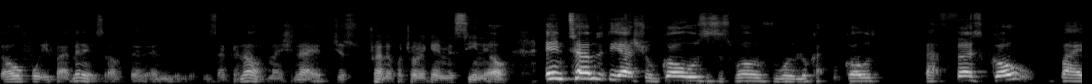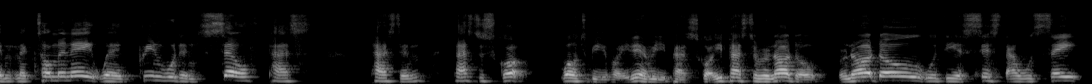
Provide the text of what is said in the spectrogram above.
the whole 45 minutes of the and the second half, Manchester United just trying to control the game and seeing it off. In terms of the actual goals as well, if you want to look at the goals, that first goal by McTominay, where Greenwood himself passed passed him, passed to Scott. Well, to be fair, he didn't really pass to Scott. He passed to Ronaldo. Ronaldo with the assist, I would say,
